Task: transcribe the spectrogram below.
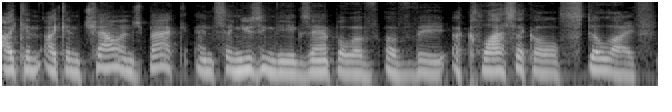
I can I can challenge back and saying using the example of of the a classical still life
